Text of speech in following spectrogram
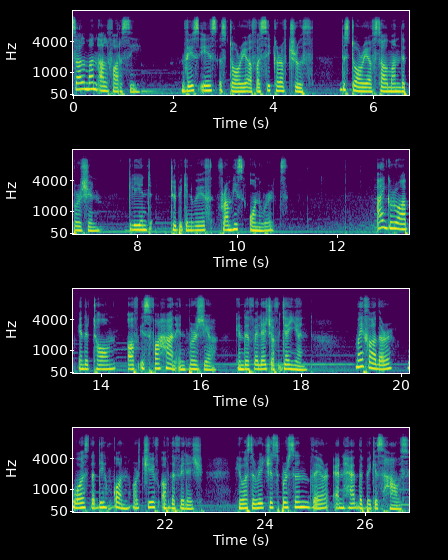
Salman al Farsi. This is a story of a seeker of truth, the story of Salman the Persian, gleaned to begin with from his own words. I grew up in the town of Isfahan in Persia, in the village of Jayan. My father was the dehqon or chief of the village. He was the richest person there and had the biggest house.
